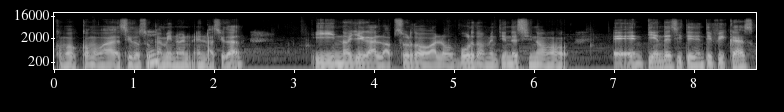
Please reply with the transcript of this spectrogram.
como, como ha sido su camino en, en, la ciudad y no llega a lo absurdo o a lo burdo, ¿me entiendes? Sino eh, entiendes y te identificas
